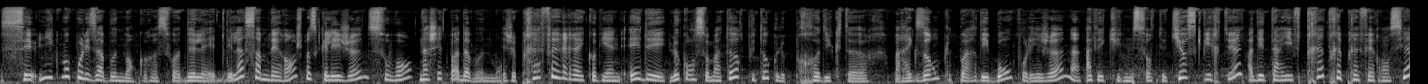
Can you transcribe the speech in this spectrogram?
c'est uniquement pour les abonnements qu'on reçoit de l'aide. Et là, ça me dérange parce que les jeunes, souvent, n'achètent pas d'abonnement. Je préférerais qu'on vienne aider le consommateur plutôt que le producteur. Par exemple, pour avoir des bons pour les jeunes, avec une sorte de kiosque virtuel à des tarifs très très préférentiels.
